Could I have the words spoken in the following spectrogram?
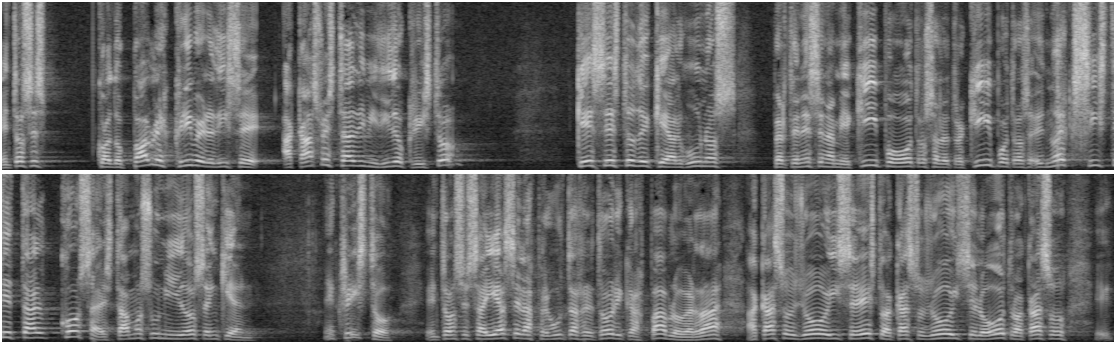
Entonces, cuando Pablo escribe, le dice, ¿acaso está dividido Cristo? ¿Qué es esto de que algunos pertenecen a mi equipo, otros al otro equipo, otros... No existe tal cosa, estamos unidos en quién? En Cristo. Entonces ahí hace las preguntas retóricas Pablo, ¿verdad? ¿Acaso yo hice esto? ¿Acaso yo hice lo otro? ¿Acaso eh,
